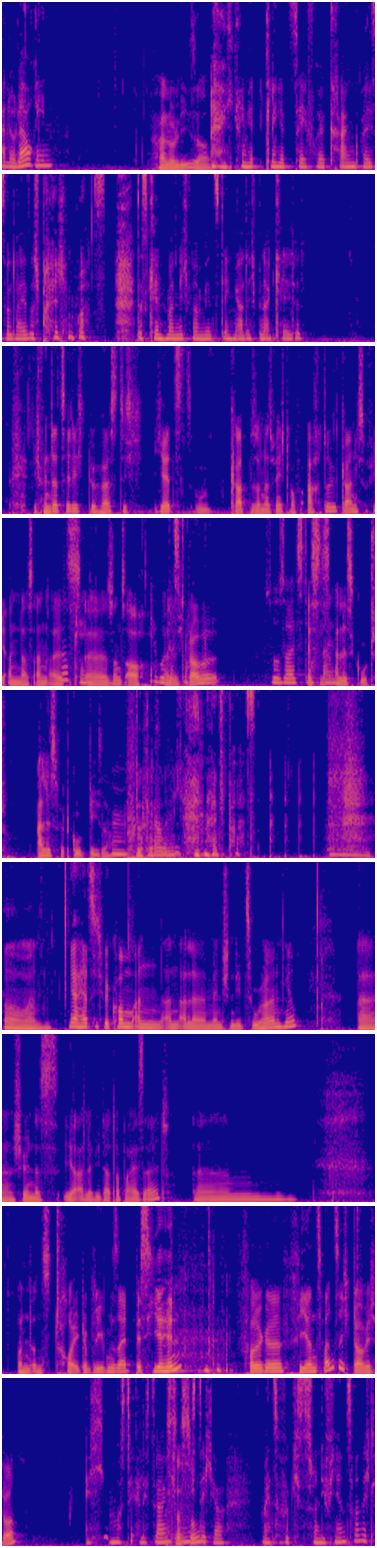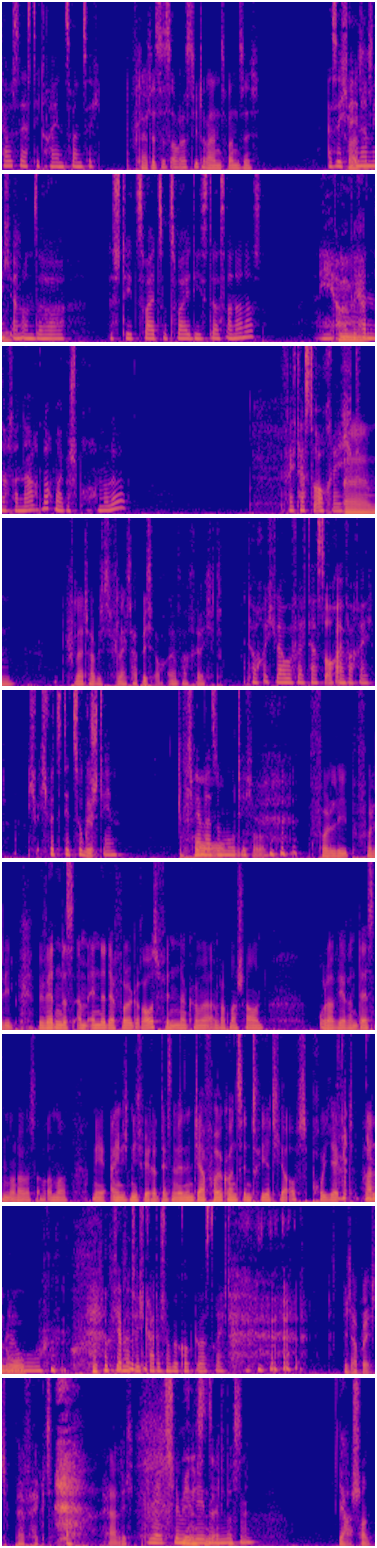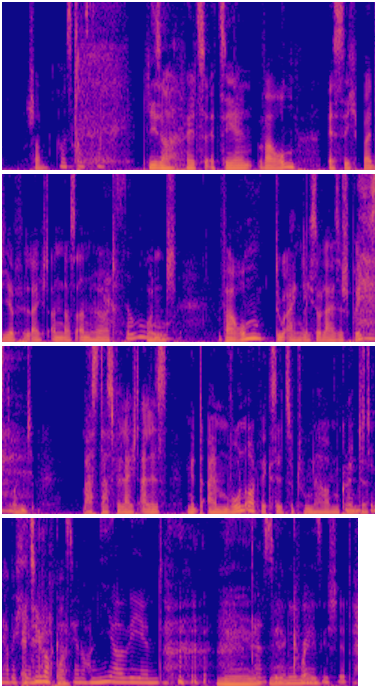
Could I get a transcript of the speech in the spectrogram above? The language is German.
Hallo Laurin. Hallo Lisa. Ich klinge, klinge jetzt safe voll krank, weil ich so leise sprechen muss. Das kennt man nicht von mir. Jetzt denken alle, ich bin erkältet. Ich finde tatsächlich, du hörst dich jetzt, gerade besonders wenn ich darauf achte, gar nicht so viel anders an als Okay. äh, sonst auch. Ja, gut, also das ich glaube, So soll es doch es sein. ist alles gut. Alles wird gut, Lisa. Hm, ich glaube nicht. Nein, Spaß. Oh Mann. Ja, herzlich willkommen an, an alle Menschen, die zuhören hier. Äh, schön, dass ihr alle wieder dabei seid. Ähm, und uns treu geblieben seid bis hierhin. Folge 24, glaube ich, war. Ich muss dir ehrlich sagen, Ist ich bin so? nicht sicher. Meinst du wirklich, es ist schon die 24? Ich glaube, es ist erst die 23. Vielleicht ist es auch erst die 23. Also ich Ich erinnere es mich nicht. an unser, es steht 2 zu 2, dies, das, Ananas. Nee, aber wir Mhm. hatten doch danach nochmal gesprochen, oder? Vielleicht hast du auch recht. Ähm, vielleicht habe ich, vielleicht habe ich auch einfach recht. Doch, ich glaube, vielleicht hast du auch einfach recht. Ich, ich würde es dir zugestehen. Ich wäre mal so Oh, mutig. war voll lieb, voll lieb. Wir werden das am Ende der Folge rausfinden, dann können wir einfach mal schauen. Oder währenddessen oder was auch immer. Nee, eigentlich nicht währenddessen. Wir sind ja voll konzentriert hier aufs Projekt. Hallo. Genau. Ich habe natürlich gerade schon geguckt, du hast recht. Ich habe recht. Perfekt. Ach, herrlich. Wäre jetzt schlimm Wenigstens gewesen, etwas. nicht, ne? Ja, schon. Schon. Ausraster. Lisa, willst du erzählen, warum es sich bei dir vielleicht anders anhört? Ach so. Und warum du eigentlich so leise sprichst und was das vielleicht alles mit einem Wohnortwechsel zu tun haben könnte. Mensch, den habe ich hier Erzähl im doch mal. Podcast ja noch nie erwähnt. Nee, Das ist nee, ja nee, nee. crazy shit.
